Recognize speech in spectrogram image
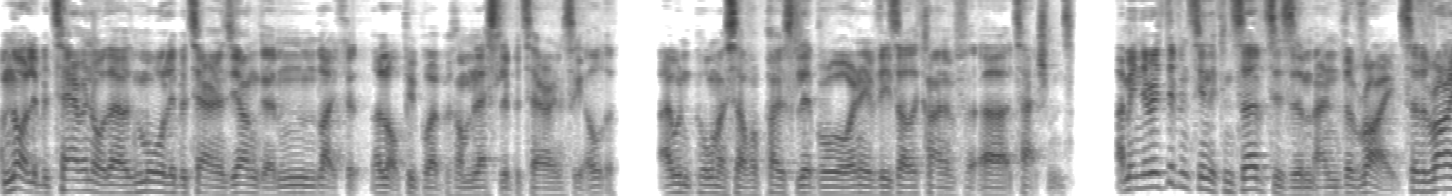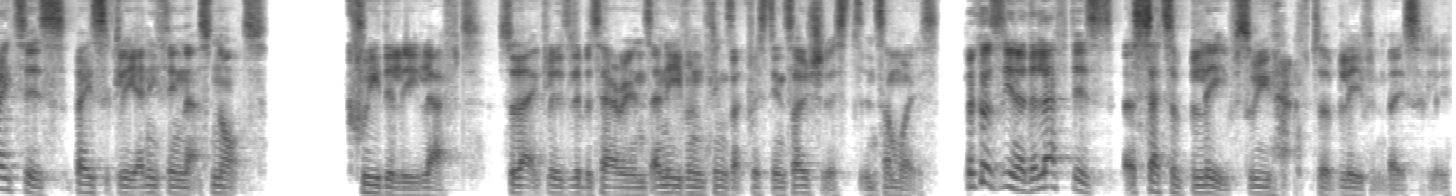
I'm not a libertarian, although I was more libertarian as younger. And like a, a lot of people, I become less libertarian as I get older. I wouldn't call myself a post liberal or any of these other kind of uh, attachments. I mean, there is a difference between the conservatism and the right. So the right is basically anything that's not creedally left. So that includes libertarians and even things like Christian socialists in some ways. Because, you know, the left is a set of beliefs, so you have to believe in basically.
